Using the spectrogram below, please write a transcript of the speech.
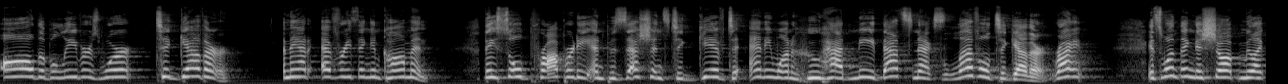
all the believers were together and they had everything in common. They sold property and possessions to give to anyone who had need. That's next level together, right? It's one thing to show up and be like,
